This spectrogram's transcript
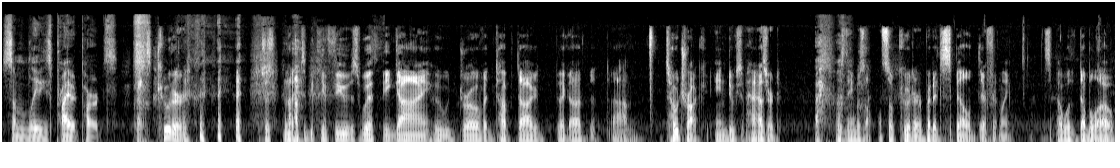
some lady's private parts. That's Cooter. Just not to be confused with the guy who drove a top dog, like a um, tow truck in Dukes of Hazzard. His name was also Cooter, but it's spelled differently. It's spelled with double O.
